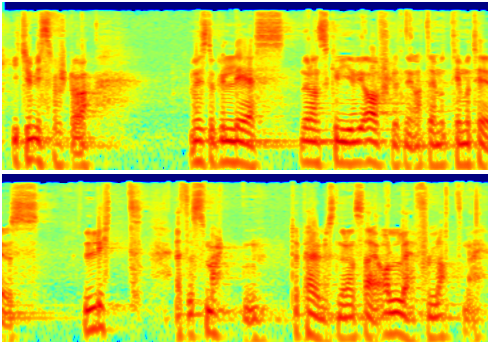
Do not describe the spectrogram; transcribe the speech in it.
ikke misforstå. Men hvis dere leser når han skriver i avslutninga til Timoteus Lytt etter smerten til Paulus når han sier 'alle har forlatt meg',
